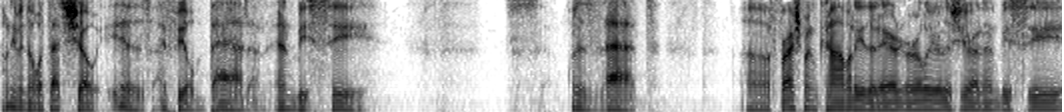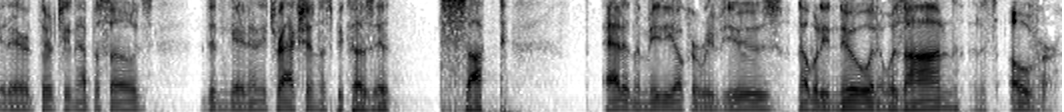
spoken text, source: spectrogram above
I don't even know what that show is. I feel bad on NBC. What is that? Uh, freshman comedy that aired earlier this year on NBC. It aired 13 episodes. Didn't gain any traction. That's because it sucked. Added the mediocre reviews. Nobody knew when it was on, and it's over.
